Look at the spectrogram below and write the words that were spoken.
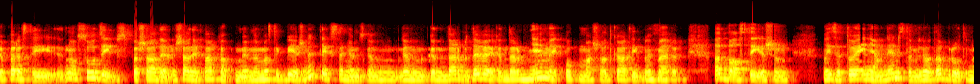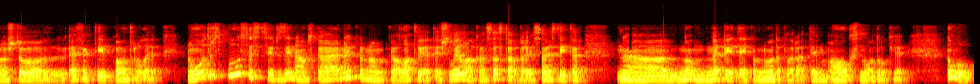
jo parasti nu, sūdzības par šādiem, šādiem pārkāpumiem nemaz tik bieži netiek saņemtas. Gan, gan, gan darba devēja, gan darba ņēmēji kopumā šādu kārtību vienmēr ir atbalstījuši. Līdz ar to ieņēmuma dienestam ir ļoti apgrūtinoši to efektīvi kontrolēt. No otras puses, ir zināms, ka ēna ekonomikā Latvijā tieši lielākā sastāvdaļa saistīta ar nu, nepietiekami nodeklarētiem algas nodokļiem. Nu, lūk,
